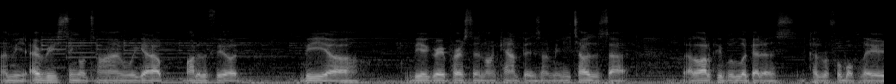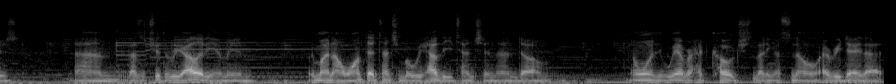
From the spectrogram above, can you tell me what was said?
I mean, every single time we get up out of the field, be uh, be a great person on campus. I mean, he tells us that, that a lot of people look at us because we're football players, and that's the truth of reality. I mean, we might not want the attention, but we have the attention, and um, and when we have our head coach letting us know every day that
